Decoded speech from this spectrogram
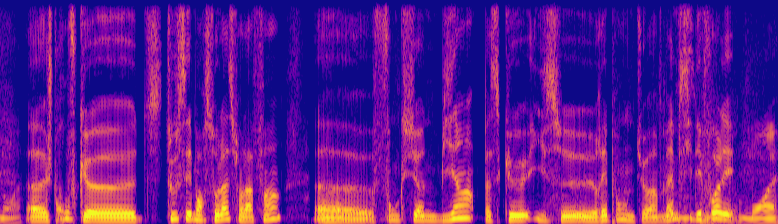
Ouais. Euh, je trouve que tous ces morceaux-là sur la fin euh, fonctionnent bien parce qu'ils se répondent, tu vois. Même si des fois, les, Ouais.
